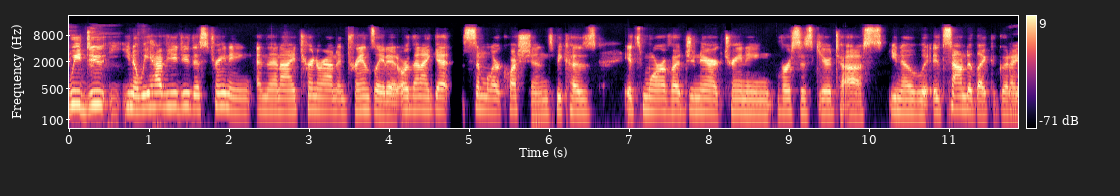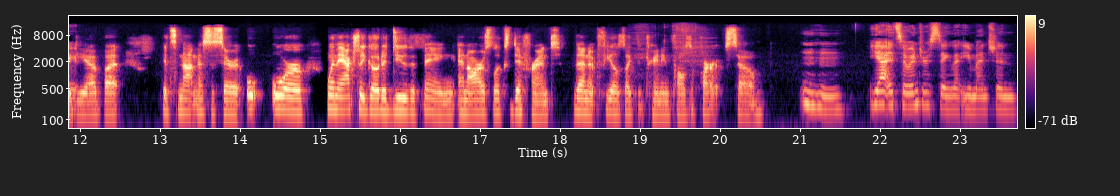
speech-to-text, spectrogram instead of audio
we do, you know, we have you do this training and then I turn around and translate it, or then I get similar questions because it's more of a generic training versus geared to us. You know, it sounded like a good right. idea, but it's not necessary. Or, or when they actually go to do the thing and ours looks different, then it feels like the training falls apart. So, mm-hmm. Yeah, it's so interesting that you mentioned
